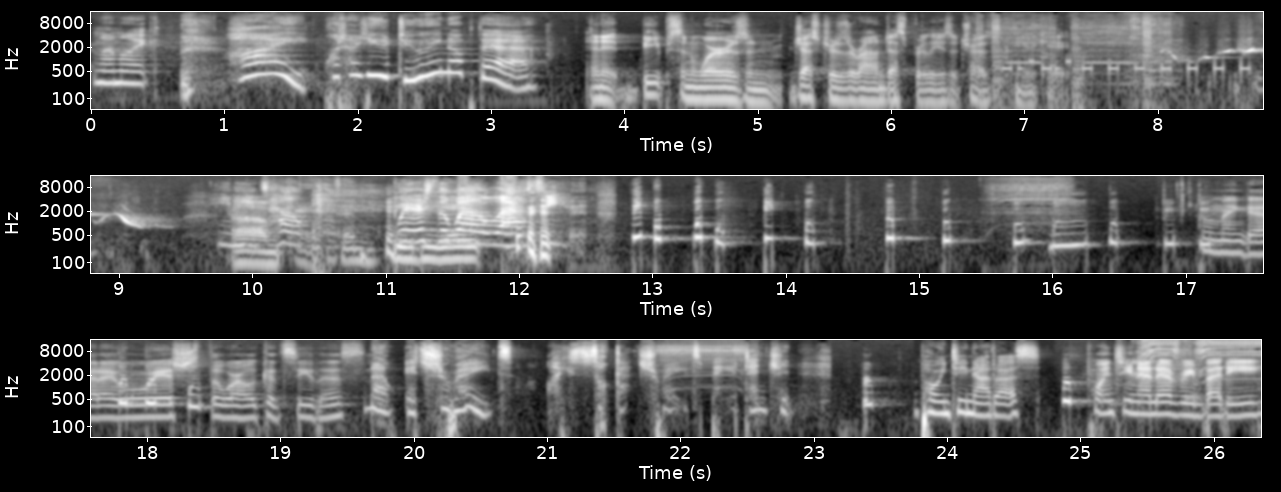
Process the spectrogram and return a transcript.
and I'm like, hi, what are you doing up there? And it beeps and whirs and gestures around desperately as it tries to communicate. He needs um, help. Where's the well, lassie? oh my god, I wish the world could see this. No, it's charades. I suck at charades. Pay attention. Pointing at us. Pointing at everybody.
